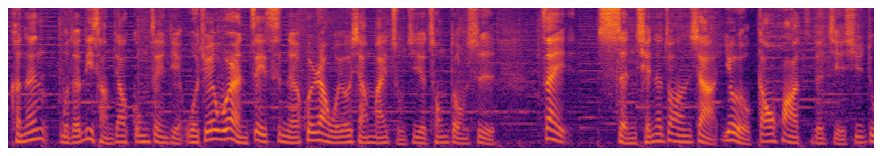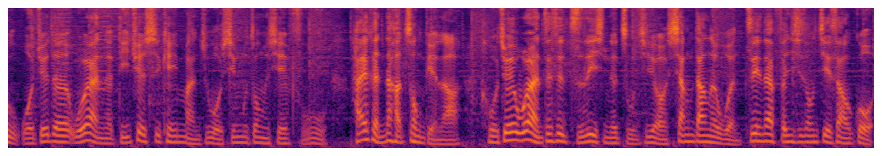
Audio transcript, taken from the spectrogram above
可能我的立场比较公正一点。我觉得微软这一次呢，会让我有想买主机的冲动，是在。省钱的状况下，又有高画质的解析度，我觉得微软呢的确是可以满足我心目中的一些服务。还有很大的重点啦，我觉得微软这次直立型的主机哦，相当的稳。之前在分析中介绍过，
